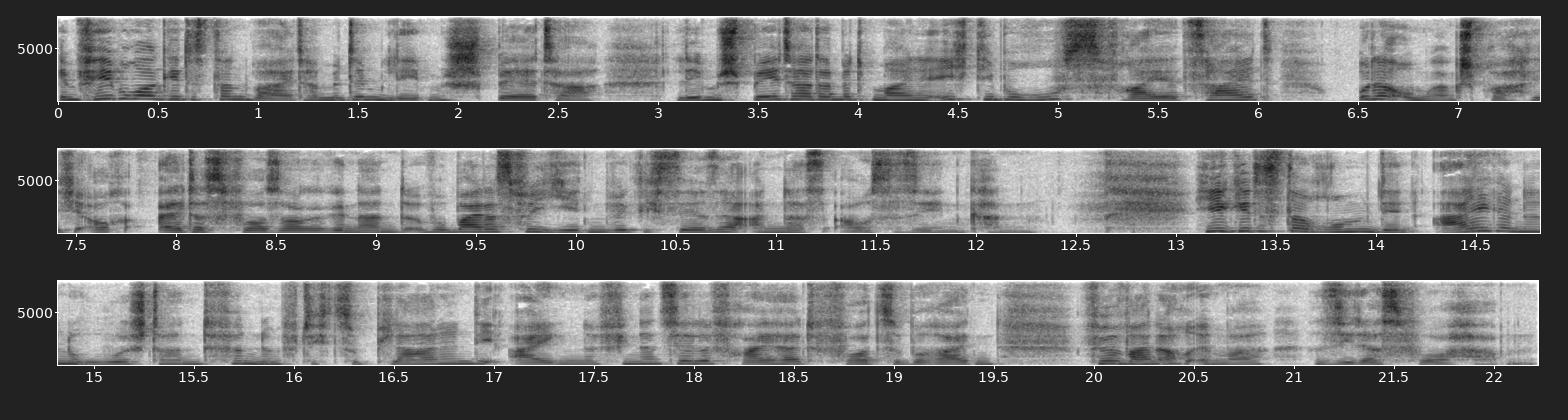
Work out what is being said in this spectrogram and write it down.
Im Februar geht es dann weiter mit dem Leben später. Leben später, damit meine ich die berufsfreie Zeit oder umgangssprachlich auch Altersvorsorge genannt, wobei das für jeden wirklich sehr, sehr anders aussehen kann. Hier geht es darum, den eigenen Ruhestand vernünftig zu planen, die eigene finanzielle Freiheit vorzubereiten, für wann auch immer Sie das vorhaben.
